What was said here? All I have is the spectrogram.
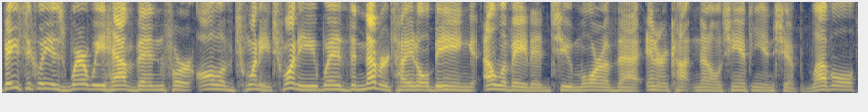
basically is where we have been for all of 2020, with the Never title being elevated to more of that Intercontinental Championship level.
